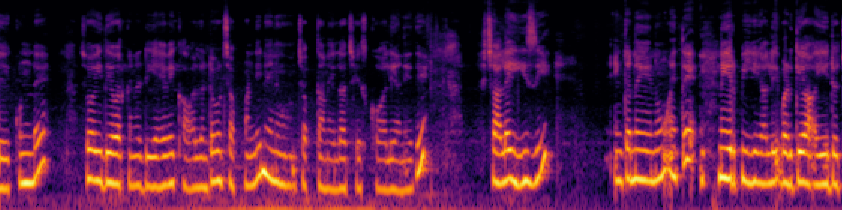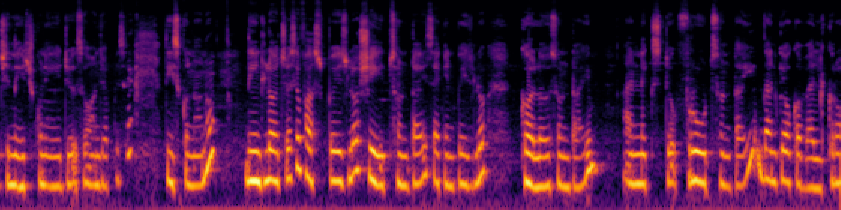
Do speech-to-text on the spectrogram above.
లేకుండే. సో ఇది ఎవరికైనా డిఐవై కావాలంటే కూడా చెప్పండి. నేను చెప్తాను ఎలా చేసుకోవాలి అనేది. చాలా ఈజీ ఇంకా నేను అయితే నేర్పియాలి వాడికి ఆ ఏజ్ వచ్చింది నేర్చుకునే ఏజ్ సో అని చెప్పేసి తీసుకున్నాను. దీంట్లో వచ్చేసి ఫస్ట్ పేజ్లో షేప్స్ ఉంటాయి. సెకండ్ పేజ్లో కలర్స్ ఉంటాయి. అండ్ నెక్స్ట్ ఫ్రూట్స్ ఉంటాయి. దానికి ఒక వెల్క్రో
